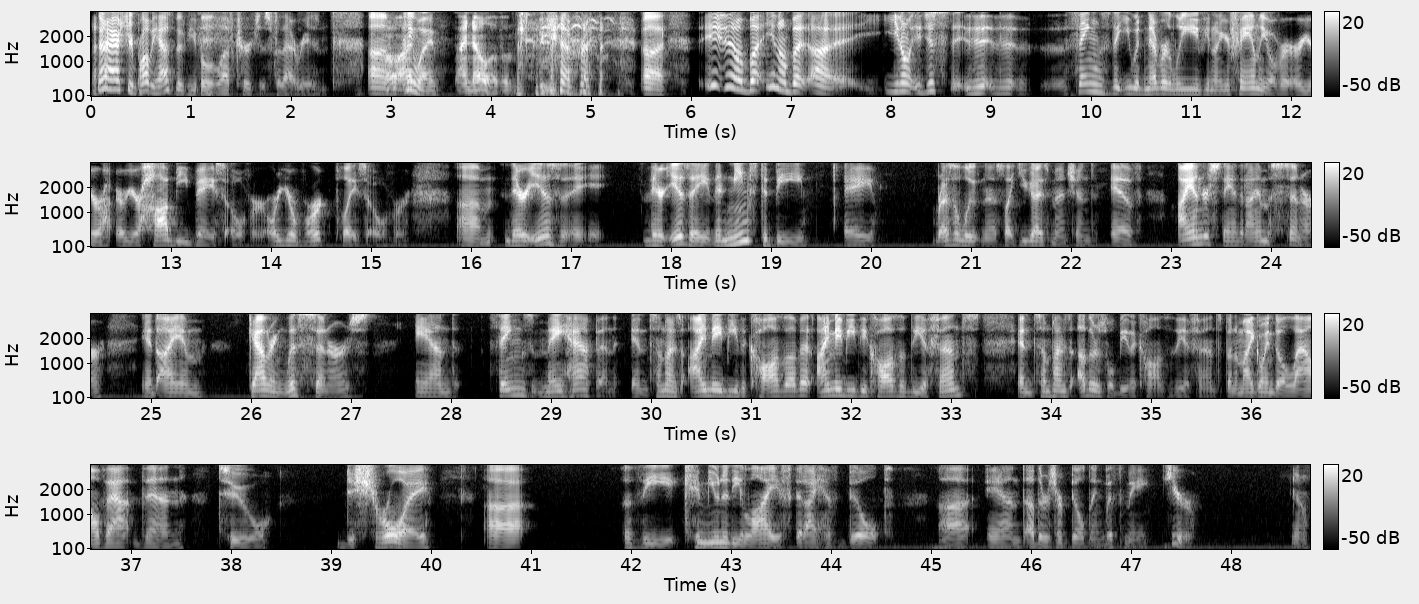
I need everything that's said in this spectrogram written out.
there actually probably has been people that left churches for that reason. Um, oh, anyway, I, I, know of them. yeah, right. Uh, you know, but you know, but uh, you know, it just the, the, things that you would never leave, you know, your family over, or your or your hobby base over, or your workplace over. Um, there is a, there is a there needs to be a resoluteness, like you guys mentioned, of I understand that I am a sinner and I am gathering with sinners and things may happen and sometimes I may be the cause of it. I may be the cause of the offense and sometimes others will be the cause of the offense. But am I going to allow that then to destroy uh, the community life that I have built uh, and others are building with me here? You know.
